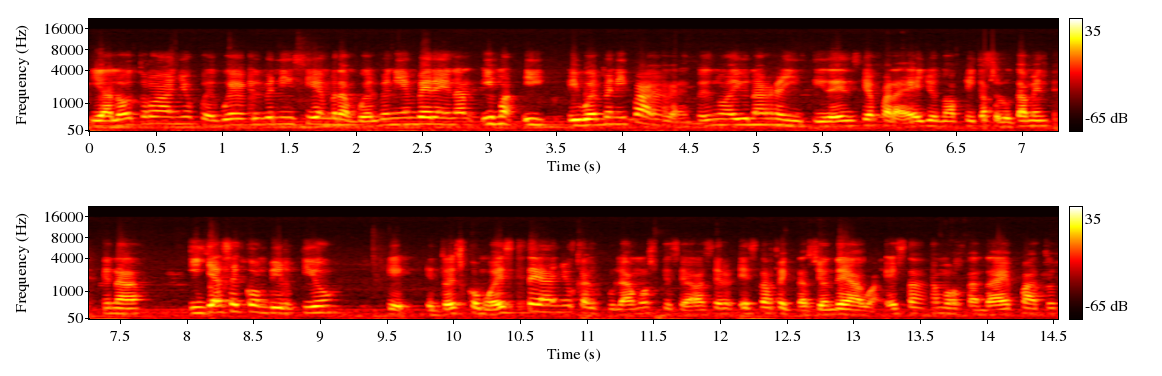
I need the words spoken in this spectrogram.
y al otro año pues vuelven y siembran, vuelven y envenenan y, y, y vuelven y pagan. Entonces no hay una reincidencia para ellos, no aplica absolutamente nada y ya se convirtió que entonces como este año calculamos que se va a hacer esta afectación de agua, esta mortandad de patos,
